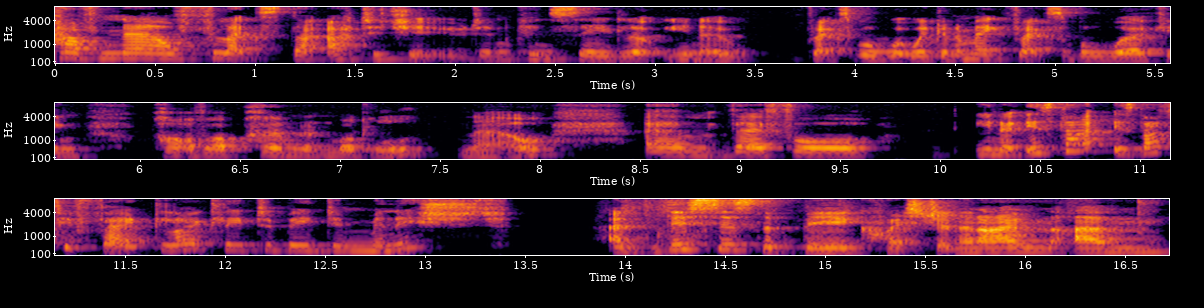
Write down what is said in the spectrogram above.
have now flexed that attitude and can say, look, you know, flexible we're going to make flexible working part of our permanent model now um, therefore you know is that is that effect likely to be diminished? And this is the big question and i'm um,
